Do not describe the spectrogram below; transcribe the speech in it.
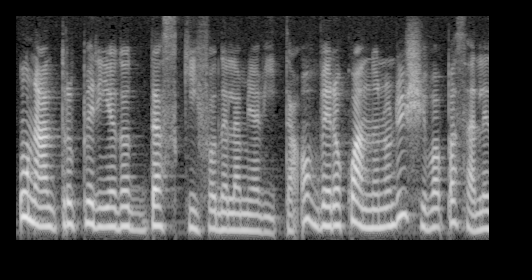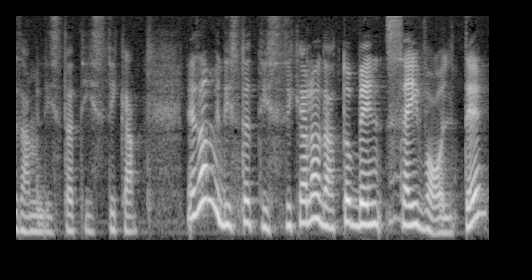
un altro periodo da schifo della mia vita, ovvero quando non riuscivo a passare l'esame di statistica. L'esame di statistica l'ho dato ben sei volte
